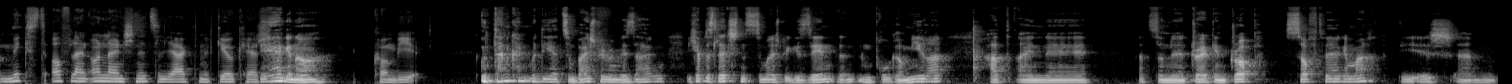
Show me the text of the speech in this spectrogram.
Mixed Offline-Online-Schnitzeljagd mit Geocache. Ja, genau. Kombi. Und dann könnte man die ja zum Beispiel, wenn wir sagen, ich habe das letztens zum Beispiel gesehen, ein Programmierer hat eine, hat so eine Drag-and-Drop Software gemacht, die ist ähm,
